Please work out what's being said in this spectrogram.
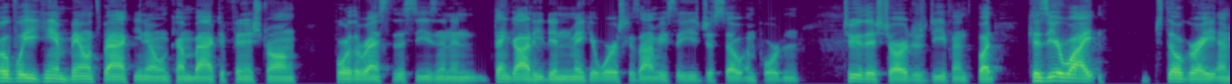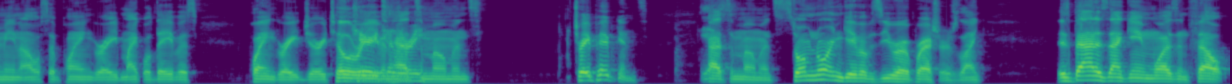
hopefully he can bounce back, you know, and come back to finish strong for the rest of the season. And thank God he didn't make it worse because obviously he's just so important to this Chargers defense. But Kyzir White, still great. I mean, also playing great. Michael Davis playing great. Jerry Tillery Jerry even Tillery. had some moments. Trey Pipkins had some moments. Storm Norton gave up zero pressures. Like as bad as that game was and felt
